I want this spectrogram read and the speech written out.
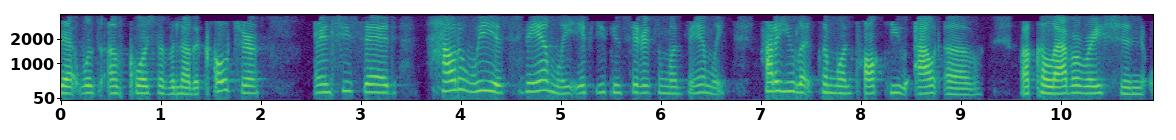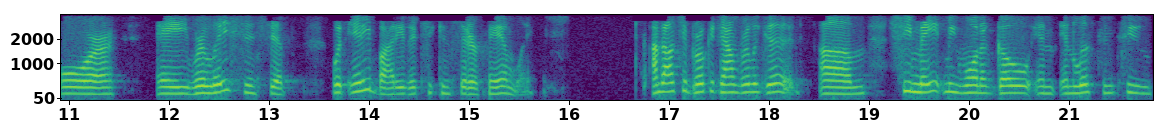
that was, of course, of another culture. And she said, how do we as family, if you consider someone family, how do you let someone talk you out of a collaboration or a relationship with anybody that you consider family? I thought she broke it down really good. Um, she made me want to go and, and listen to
